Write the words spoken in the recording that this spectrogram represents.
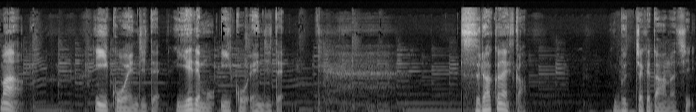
まあ、いい子を演じて、家でもいい子を演じて。辛くないですか？ぶっちゃけた話。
